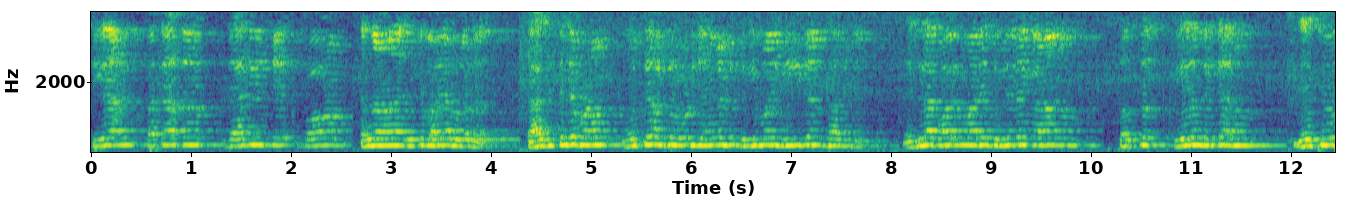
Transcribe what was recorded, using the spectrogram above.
ചെയ്യാൻ പറ്റാത്തവർ രാജിവെച്ച് പോകണം എന്നാണ് എനിക്ക് പറയാനുള്ളത്. രാജ്യത്തിന്റെ പണം നൂറ്റി നാൽപ്പത് കോടി ജനങ്ങൾക്ക് തുല്യമായി ജീവിക്കാൻ സാധിക്കും എല്ലാ പൗരന്മാരെയും തുല്യരായി കാണാനും സ്വത്ത് വീതം വയ്ക്കാനും ദേശീയ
